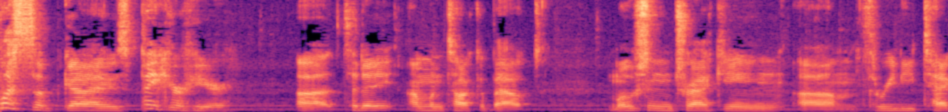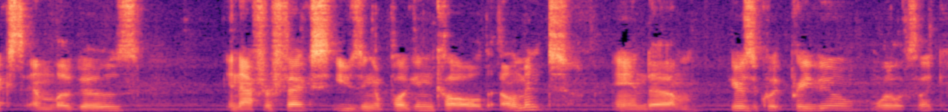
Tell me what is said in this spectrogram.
What's up guys, Baker here. Uh, today I'm going to talk about motion tracking um, 3D text and logos in After Effects using a plugin called Element and um, here's a quick preview of what it looks like.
